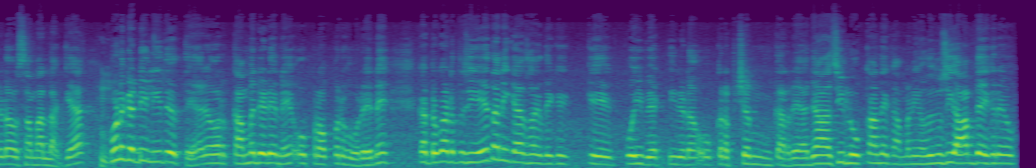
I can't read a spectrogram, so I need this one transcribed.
ਜਿਹੜਾ ਉਹ ਸਮਾਂ ਲੱਗ ਗਿਆ। ਹੁਣ ਗੱਡੀ ਲੀਹ ਦੇ ਉੱਤੇ ਹੈ ਔਰ ਕੰਮ ਜਿਹੜੇ ਨੇ ਉਹ ਪ੍ਰੋਪਰ ਹੋ ਰਹੇ ਨੇ। ਘੱਟੋ ਘੱਟ ਤੁਸੀਂ ਇਹ ਤਾਂ ਨਹੀਂ ਕਹਿ ਸਕਦੇ ਕਿ ਕਿ ਕੋਈ ਵਿਅਕਤੀ ਜਿਹੜਾ ਉਹ ਕਰਪਸ਼ਨ ਕਰ ਰਿਹਾ ਜਾਂ ਅਸੀਂ ਲੋਕਾਂ ਦੇ ਕੰਮ ਨਹੀਂ ਆਉਂਦੇ। ਤੁਸੀਂ ਆਪ ਦੇਖ ਰਹੇ ਹੋ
